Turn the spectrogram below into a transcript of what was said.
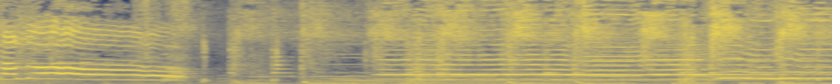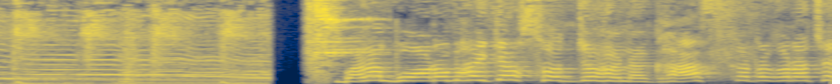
চলো! বানা বড় ভাইকে আর সহ্য হয় না। ঘাস কাটা করাছে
